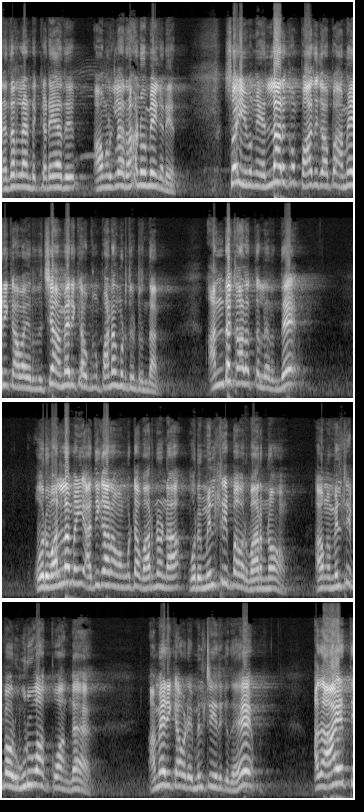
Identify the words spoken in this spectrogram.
நெதர்லாண்டு கிடையாது. அவங்களுக்குலாம் இராணுவமே கிடையாது. ஸோ இவங்க எல்லாருக்கும் பாதுகாப்பு அமெரிக்காவாக இருந்துச்சு. அமெரிக்காவுக்கு பணம் கொடுத்துட்டு இருந்தாங்க. அந்த காலத்திலிருந்தே ஒரு வல்லமை அதிகாரம் அவங்ககிட்ட வரணும்னா ஒரு மிலிட்ரி பவர் வரணும். அவங்க மிலிட்ரி பவர் உருவாக்குவாங்க. அமெரிக்காவுடைய மிலிட்ரி இருக்குது. அது ஆயிரத்தி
